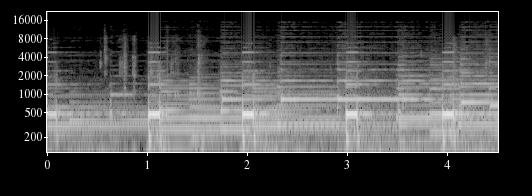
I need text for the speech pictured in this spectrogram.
Thank you.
